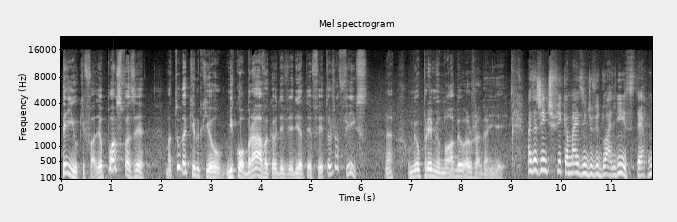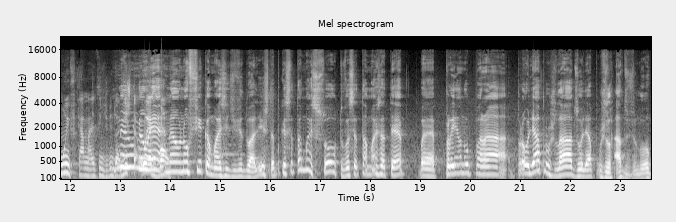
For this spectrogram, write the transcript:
tenho que fazer, eu posso fazer, mas tudo aquilo que eu me cobrava que eu deveria ter feito, eu já fiz. Né? O meu prêmio Nobel eu já ganhei. Mas a gente fica mais individualista? É ruim ficar mais individualista não, não ou é, é bom? Não, não fica mais individualista porque você está mais solto, você está mais até é, pleno para, para olhar para os lados, olhar para os lados de novo,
